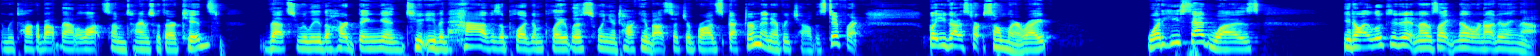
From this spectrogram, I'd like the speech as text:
And we talk about that a lot sometimes with our kids. That's really the hard thing and to even have is a plug and play list when you're talking about such a broad spectrum and every child is different. But you got to start somewhere, right? What he said was, you know, I looked at it and I was like, no, we're not doing that.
